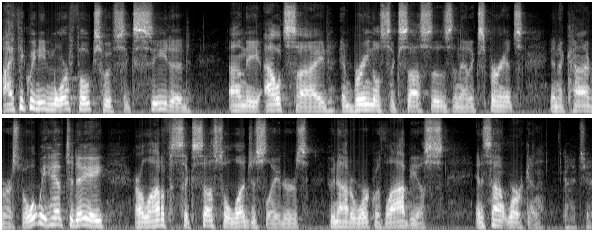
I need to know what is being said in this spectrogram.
I think we need more folks who have succeeded on the outside and bring those successes and that experience into Congress. But what we have today are a lot of successful legislators who know how to work with lobbyists, and it's not working. Gotcha.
